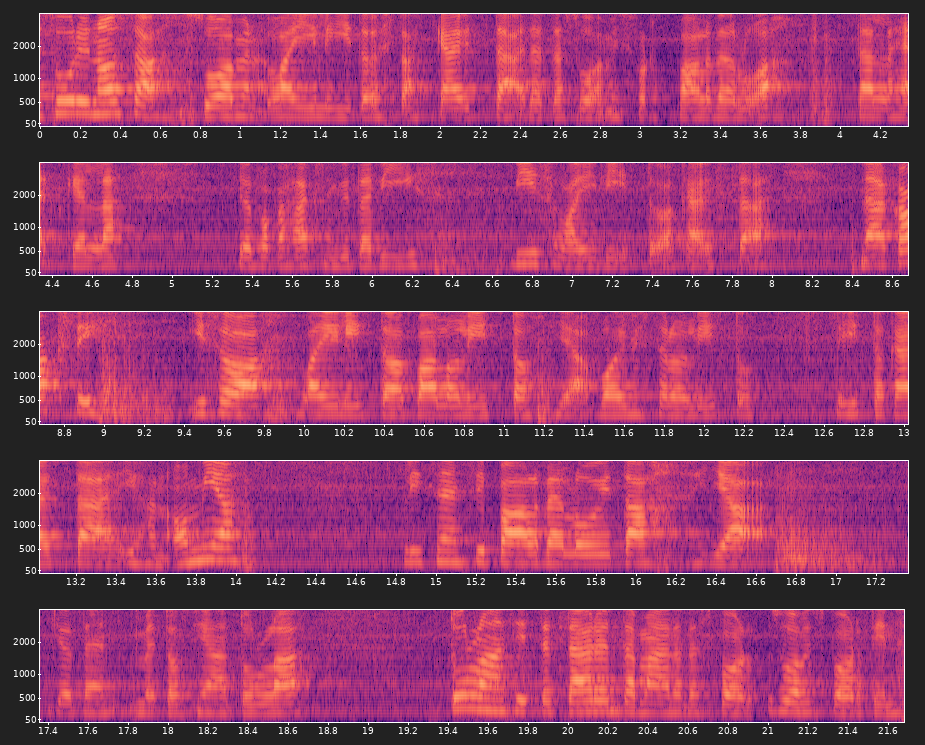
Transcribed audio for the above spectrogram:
Suurin osa Suomen lajiliitoista käyttää tätä Suomisport-palvelua tällä hetkellä. Jopa 85 viisi lajiliittoa käyttää. Nämä kaksi isoa lajiliittoa, palloliitto ja voimisteluliitto, liitto käyttää ihan omia lisenssipalveluita, ja, joten me tosiaan tullaan, tullaan sitten täydentämään tätä sport, Suomisportin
